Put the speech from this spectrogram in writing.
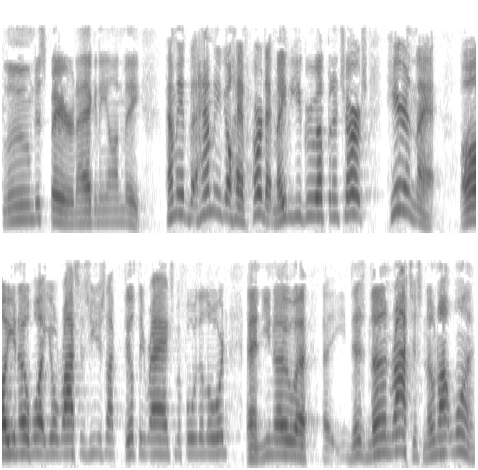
gloom, despair, and agony on me. How many, how many of y'all have heard that? Maybe you grew up in a church hearing that. Oh, you know what? Your righteous, you just like filthy rags before the Lord, and you know uh, uh, there's none righteous, no, not one.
